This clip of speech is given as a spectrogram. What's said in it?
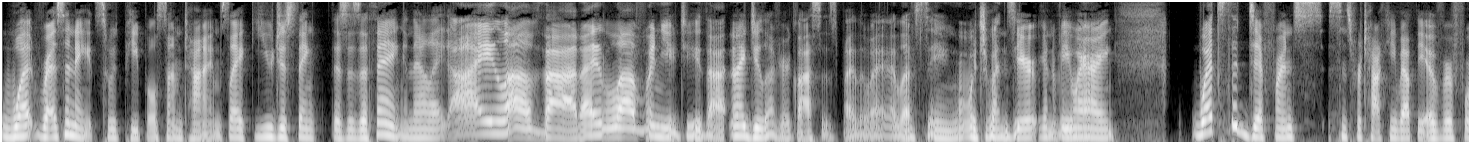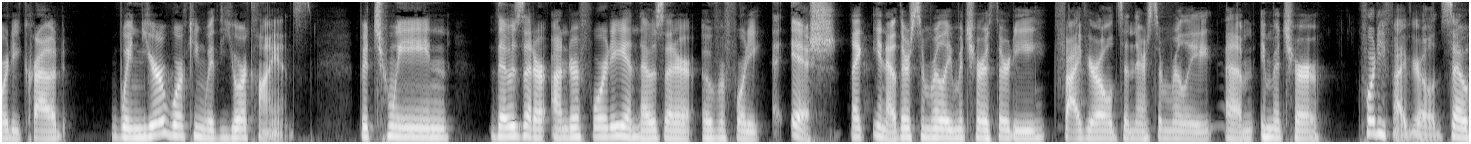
what resonates with people sometimes. Like you just think this is a thing, and they're like, I love that. I love when you do that. And I do love your glasses, by the way. I love seeing which ones you're going to be wearing. What's the difference, since we're talking about the over 40 crowd, when you're working with your clients between those that are under 40 and those that are over 40 ish? Like, you know, there's some really mature 35 year olds and there's some really um, immature 45 year olds. So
